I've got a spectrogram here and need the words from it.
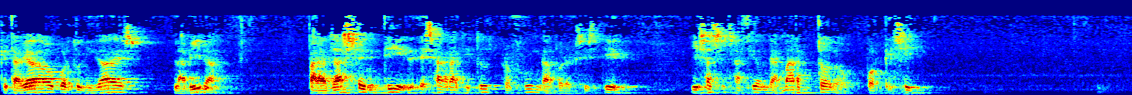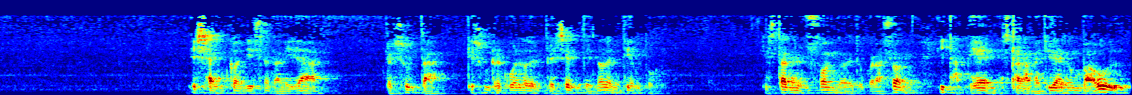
que te había dado oportunidades la vida para ya sentir esa gratitud profunda por existir y esa sensación de amar todo porque sí. Esa incondicionalidad resulta que es un recuerdo del presente, no del tiempo, que está en el fondo de tu corazón y también estaba metida en un baúl,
